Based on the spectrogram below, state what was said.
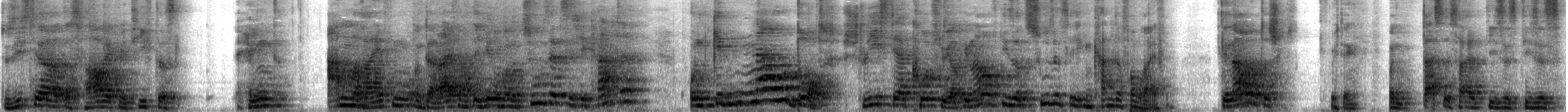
du siehst ja das Fahrwerk, wie tief das hängt am Reifen und der Reifen hatte hier nochmal eine zusätzliche Kante und genau dort schließt der Kotflügel ab, genau auf dieser zusätzlichen Kante vom Reifen. Genau das wo Ich denke, und das ist halt dieses, dieses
